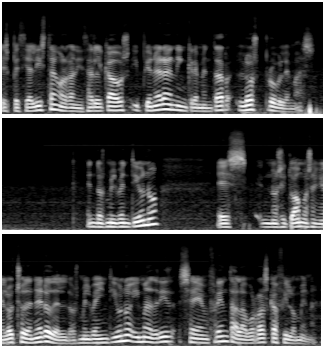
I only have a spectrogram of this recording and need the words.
especialista en organizar el caos y pionera en incrementar los problemas. En 2021 nos situamos en el 8 de enero del 2021 y Madrid se enfrenta a la borrasca Filomena,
